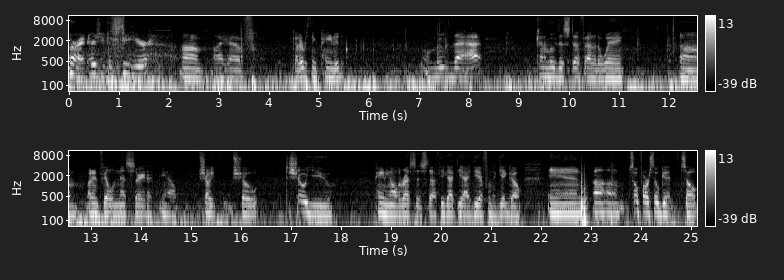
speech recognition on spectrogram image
All right, as you can see here, um, I have got everything painted. I'll move that, kind of move this stuff out of the way. Um, I didn't feel necessary to, you know, show you, show, to show you painting all the rest of this stuff. You got the idea from the get-go. And um, so far so good. So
